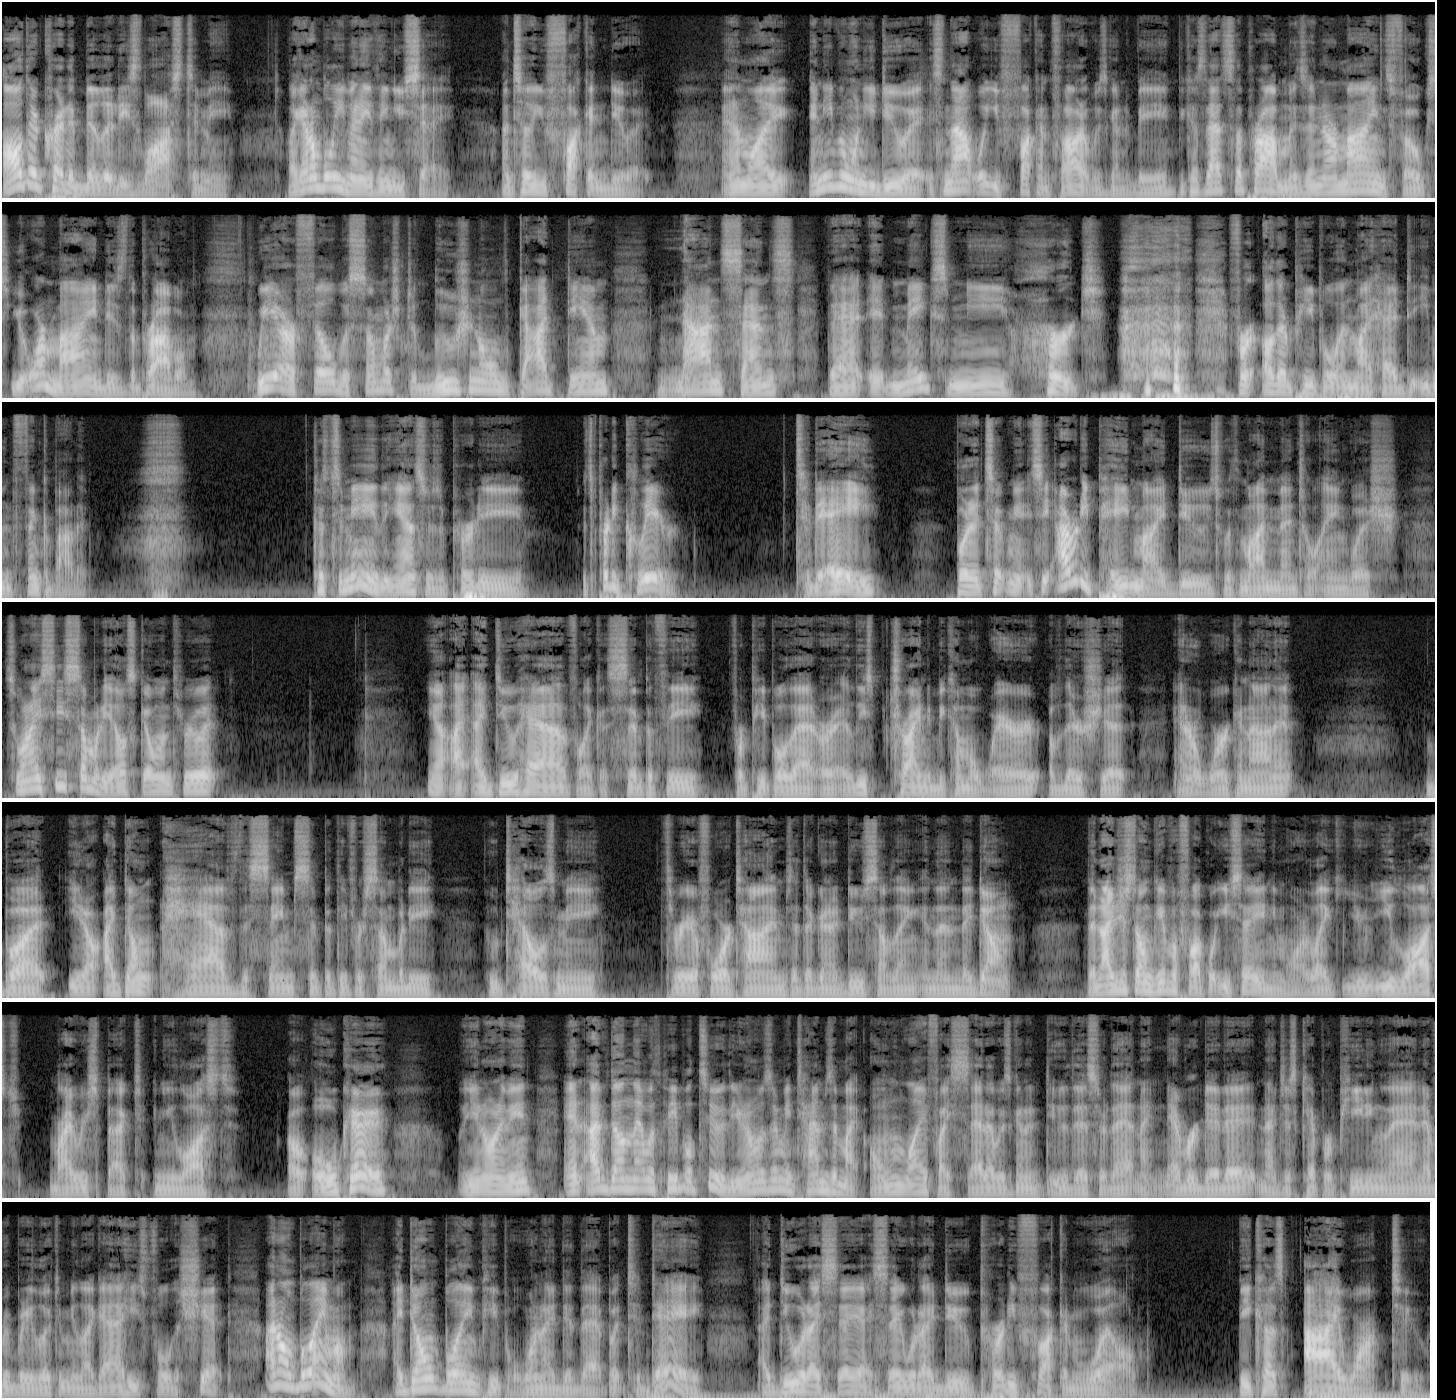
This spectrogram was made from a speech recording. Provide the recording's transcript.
all their credibility's lost to me. Like I don't believe anything you say until you fucking do it. And I'm like, and even when you do it, it's not what you fucking thought it was going to be because that's the problem is in our minds, folks. Your mind is the problem. We are filled with so much delusional goddamn nonsense that it makes me hurt for other people in my head to even think about it. Cuz to me the answers are pretty it's pretty clear. Today, but it took me see I already paid my dues with my mental anguish. So when I see somebody else going through it, you know, I, I do have like a sympathy for people that are at least trying to become aware of their shit and are working on it. But, you know, I don't have the same sympathy for somebody who tells me three or four times that they're going to do something and then they don't. Then I just don't give a fuck what you say anymore. Like you you lost my respect and you lost oh, okay. You know what I mean? And I've done that with people too. You know how many times in my own life I said I was going to do this or that and I never did it and I just kept repeating that and everybody looked at me like, ah, he's full of shit. I don't blame them. I don't blame people when I did that. But today, I do what I say, I say what I do pretty fucking well because I want to.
